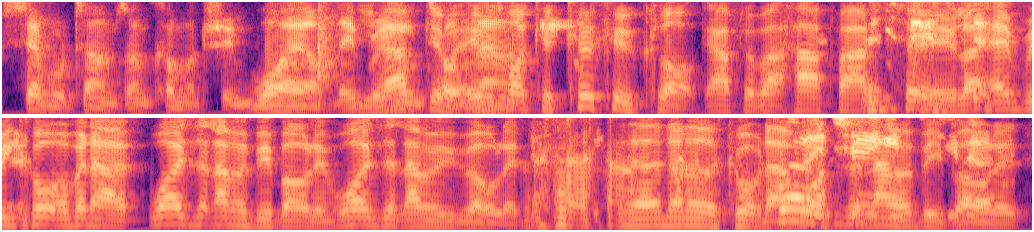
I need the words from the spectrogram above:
several times on commentary, why aren't they bringing Tom It was like a cuckoo clock after about half past two, like every quarter of an hour. Why isn't Lammonby bowling? Why isn't Lammonby bowling? Another quarter of an hour. Why isn't Lammonby bowling? Know.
